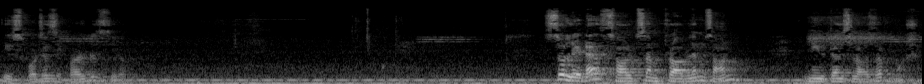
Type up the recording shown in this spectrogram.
this force is equal to 0. So let us solve some problems on Newton's laws of motion.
